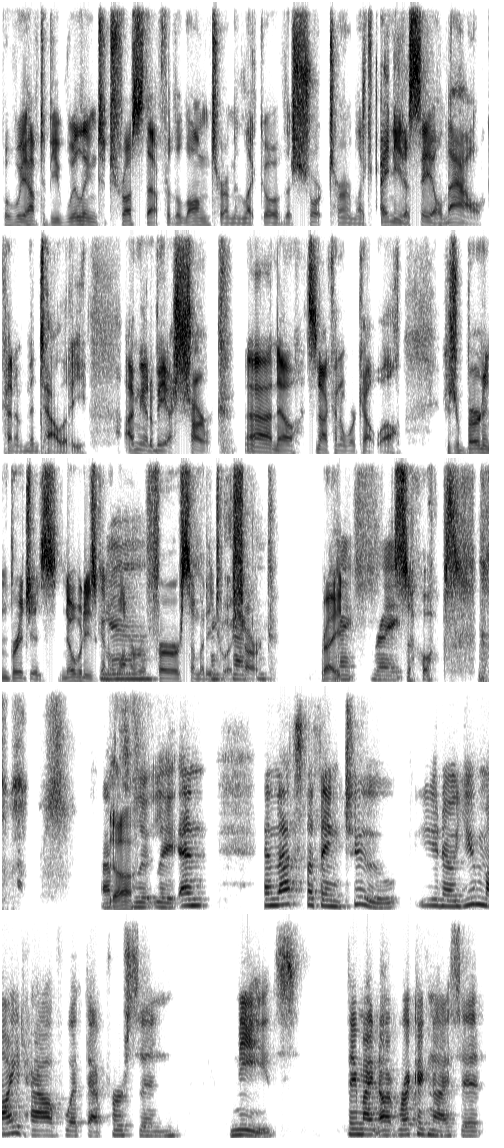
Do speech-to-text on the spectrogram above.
but we have to be willing to trust that for the long term and let go of the short term like i need a sale now kind of mentality i'm going to be a shark ah no it's not going to work out well because you're burning bridges nobody's going to yeah, want to refer somebody exactly. to a shark right right, right. so absolutely yeah. and and that's the thing too you know you might have what that person needs they might not recognize it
